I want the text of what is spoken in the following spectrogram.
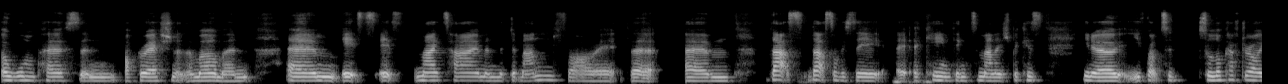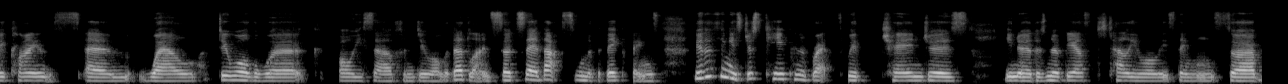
a one person operation at the moment. Um, it's it's my time and the demand for it that um, that's that's obviously a, keen thing to manage because you know you've got to to look after all your clients um, well, do all the work all yourself, and do all the deadlines. So I'd say that's one of the big things. The other thing is just keeping abreast with changes you know there's nobody else to tell you all these things. So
